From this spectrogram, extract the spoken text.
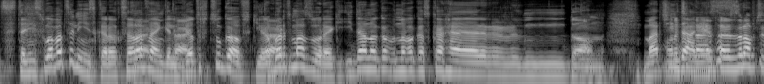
Stanisława Celińska, Roxana Tak, Węgiel, tak. Piotr Cugowski, Tak. Robert Mazurek, Ida Nogo- Nowakowska-Herdon, Marcin Daniel, zróbcie,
